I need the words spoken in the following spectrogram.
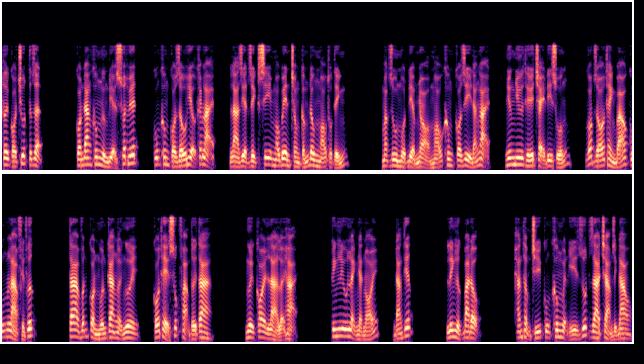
hơi có chút tức giận. Còn đang không ngừng địa xuất huyết, cũng không có dấu hiệu khép lại, là diệt dịch si máu bên trong cấm đông máu thuộc tính. Mặc dù một điểm nhỏ máu không có gì đáng ngại, nhưng như thế chạy đi xuống, góp gió thành báo cũng là phiền phức. Ta vẫn còn muốn ca ngợi ngươi, có thể xúc phạm tới ta. Ngươi coi là lợi hại. Kinh lưu lạnh nhạt nói, đáng tiếc. Linh lực ba động. Hắn thậm chí cũng không nguyện ý rút ra chạm dịch đao,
